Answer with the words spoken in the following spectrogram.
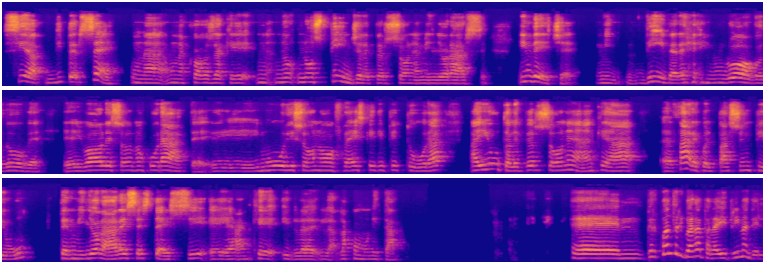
sia di per sé una, una cosa che n- non spinge le persone a migliorarsi. Invece vivere in un luogo dove le aiuole sono curate, i, i, muri sono freschi di pittura, aiuta le persone anche a eh, fare quel passo in più per migliorare se stessi e anche il, la, la comunità. Eh, per quanto riguarda, parlavi prima del,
